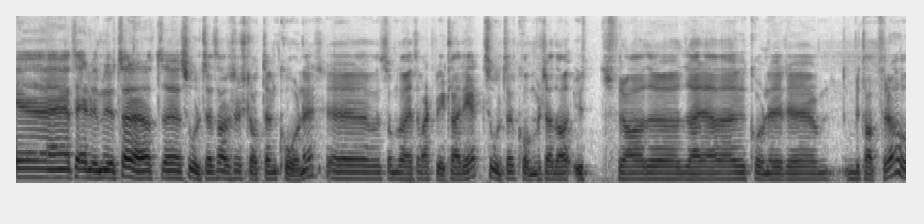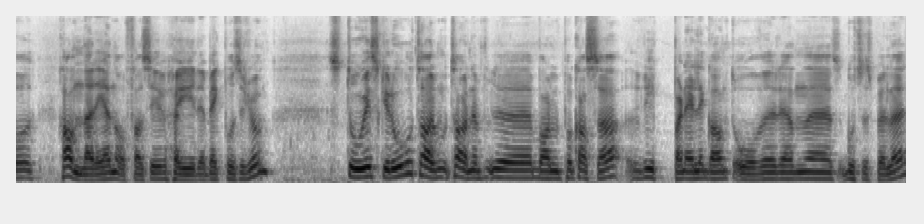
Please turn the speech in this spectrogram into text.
eh, etter 11 minutter, er at Solseth har altså slått en corner, eh, som da etter hvert blir klarert. Solseth kommer seg da ut fra der er corner eh, blir tatt fra, og havner i en offensiv høyreback-posisjon. Stoisk ro, tar, tar ned eh, ballen på kassa, vipper den elegant over en eh, godsespiller,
